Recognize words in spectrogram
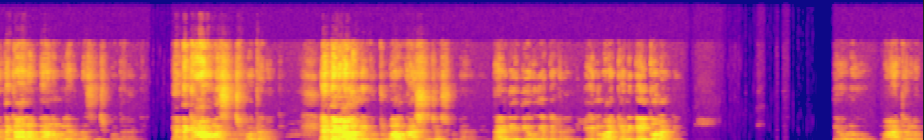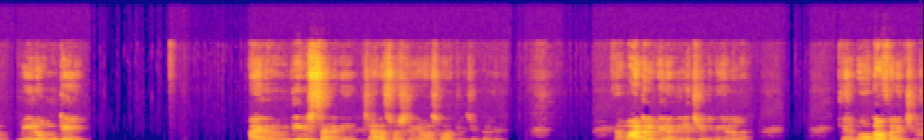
ఎంతకాలం జ్ఞానం లేకుండా నశించిపోతారండి? ఎంతకాలం నశించిపోతారండి? ఎంతకాలం మీ కుటుంబాలు నాశనం చేసుకుంటారండి? రండి దేవుని ఎద్దకు రండి. దేవుని వాక్యాన్ని గైకోనండి. దేవుడు మాటలు మీలో ఉంటే ఆయన దీవిస్తానని చాలా స్పష్టంగా యోహాను సువార్తలో చెప్పారు. ఆ మాటలు మీరు నిలిచింది మీ ఎడల నేను బహుగా ఫలించింది.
